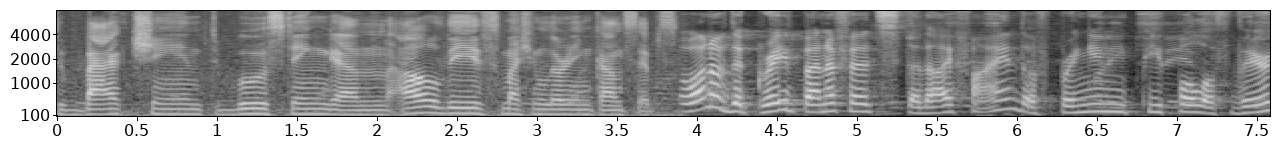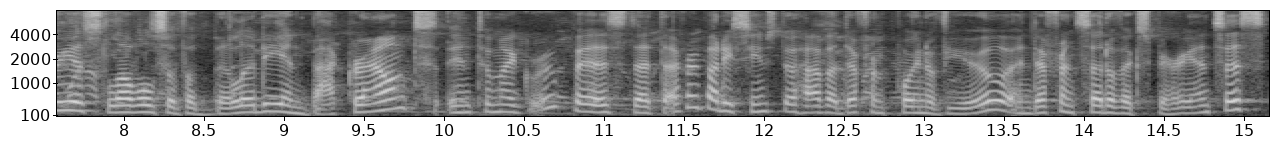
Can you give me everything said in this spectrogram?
to batching to boosting and all these machine learning concepts. One of the great benefits that I find of bringing people of various levels of ability and background into my group is that everybody seems to have a different point of view and different set of experiences.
